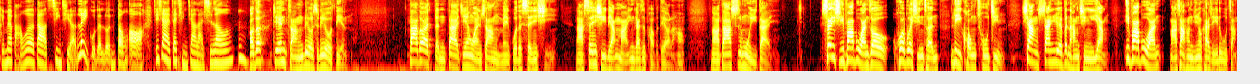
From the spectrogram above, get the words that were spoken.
有没有把握到近期的类股的轮动哦？接下来再请教老师喽。嗯，好的，今天涨六十六点，大家都在等待今天晚上美国的升息，那升息两码应该是跑不掉了哈。那大家拭目以待，升息发布完之后会不会形成利空出尽，像三月份的行情一样？一发布完，马上行情就开始一路涨，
